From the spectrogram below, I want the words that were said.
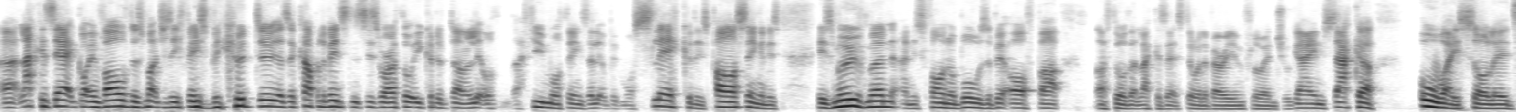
Uh, Lacazette got involved as much as he feasibly could do. There's a couple of instances where I thought he could have done a little, a few more things, a little bit more slick with his passing and his his movement, and his final ball was a bit off. But I thought that Lacazette still had a very influential game. Saka always solid,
